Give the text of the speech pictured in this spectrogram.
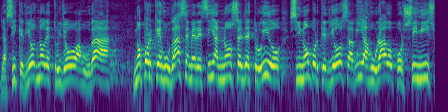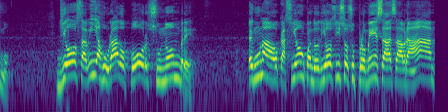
Y así que Dios no destruyó a Judá, no porque Judá se merecía no ser destruido, sino porque Dios había jurado por sí mismo. Dios había jurado por su nombre. En una ocasión, cuando Dios hizo sus promesas a Abraham,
